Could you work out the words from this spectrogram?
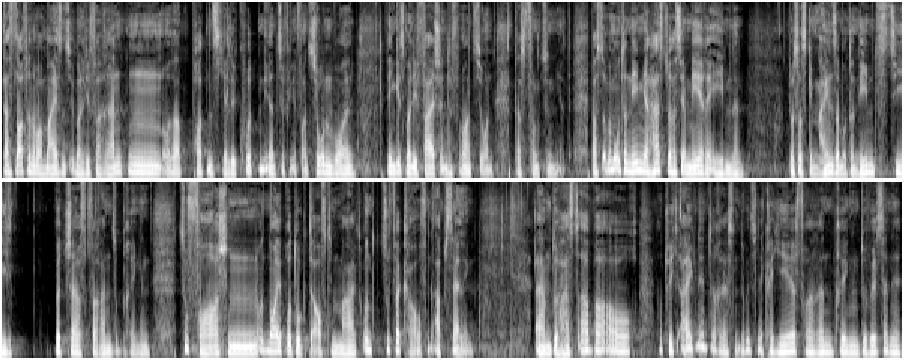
Das läuft dann aber meistens über Lieferanten oder potenzielle Kunden, die dann zu viel Informationen wollen. Denen gibt's mal die falsche Information. Das funktioniert. Was du aber im Unternehmen ja hast, du hast ja mehrere Ebenen. Du hast das gemeinsame Unternehmensziel, Wirtschaft voranzubringen, zu forschen und neue Produkte auf dem Markt und zu verkaufen, Upselling. Ähm, du hast aber auch natürlich eigene Interessen. Du willst deine Karriere voranbringen, du willst deine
